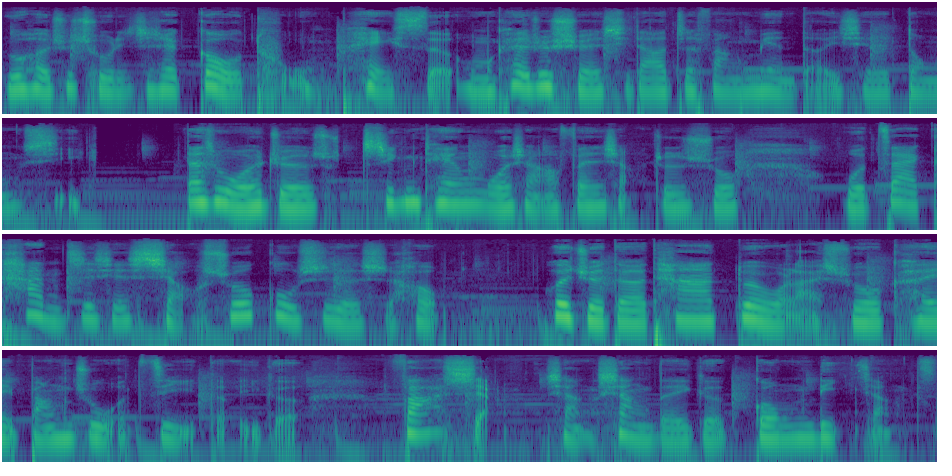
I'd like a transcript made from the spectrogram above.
如何去处理这些构图配色，我们可以去学习到这方面的一些东西。但是，我会觉得今天我想要分享，就是说我在看这些小说故事的时候，会觉得它对我来说可以帮助我自己的一个。发想、想象的一个功力，这样子。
